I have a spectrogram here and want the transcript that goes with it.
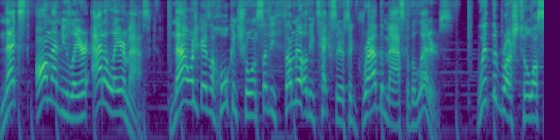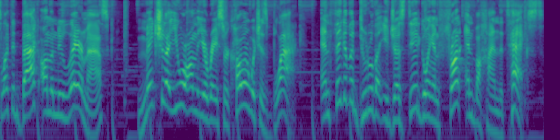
Next, on that new layer, add a layer mask. Now I want you guys to hold control and select the thumbnail of the text layer to grab the mask of the letters. With the brush tool while selected back on the new layer mask, make sure that you are on the eraser color which is black, and think of the doodle that you just did going in front and behind the text.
